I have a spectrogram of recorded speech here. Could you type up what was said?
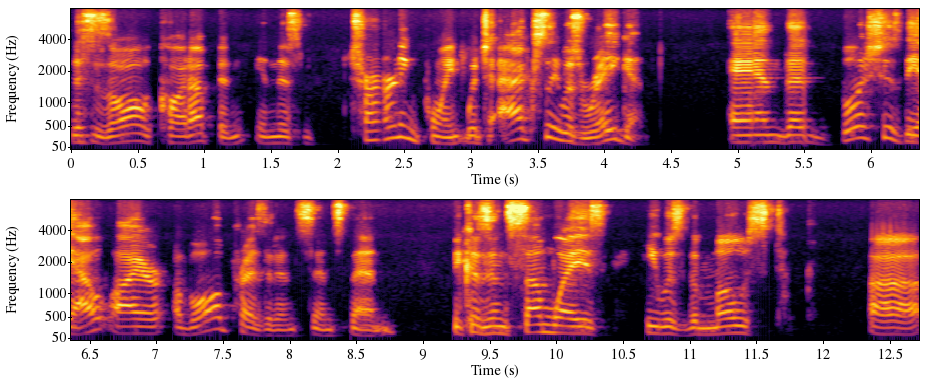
this is all caught up in, in this turning point, which actually was Reagan. And that Bush is the outlier of all presidents since then, because in some ways he was the most uh,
